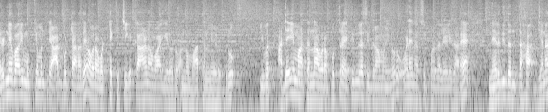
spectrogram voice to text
ಎರಡನೇ ಬಾರಿ ಮುಖ್ಯಮಂತ್ರಿ ಆಗ್ಬಿಟ್ಟ ಅನ್ನೋದೇ ಅವರ ಹೊಟ್ಟೆ ಕಿಚ್ಚಿಗೆ ಕಾರಣವಾಗಿರೋದು ಅನ್ನೋ ಮಾತನ್ನು ಹೇಳಿದ್ರು. ಇವತ್ತು ಅದೇ ಮಾತನ್ನು ಅವರ ಪುತ್ರ ಯತೀಂದ್ರ ಸಿದ್ದರಾಮಯ್ಯನವರು ಹೊಳೆ ನರಸೀಪುರದಲ್ಲಿ ಹೇಳಿದ್ದಾರೆ. ನೆರೆದಿದ್ದಂತಹ ಜನ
